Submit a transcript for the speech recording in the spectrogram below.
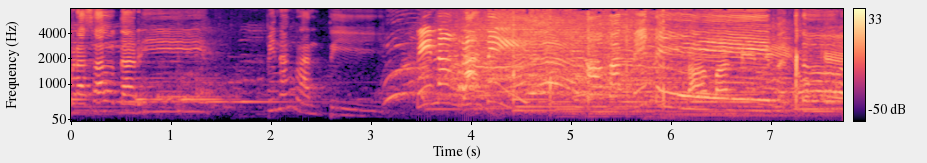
berasal dari Pinang Ranti. Pinang Ranti. Taman Miti. Taman Mini, Betul. oke.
